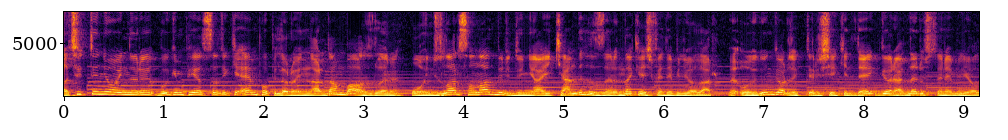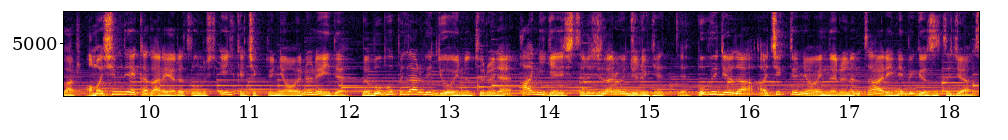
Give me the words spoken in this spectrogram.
Açık dünya oyunları bugün piyasadaki en popüler oyunlardan bazıları. Oyuncular sanal bir dünyayı kendi hızlarında keşfedebiliyorlar ve uygun gördükleri şekilde görevler üstlenebiliyorlar. Ama şimdiye kadar yaratılmış ilk açık dünya oyunu neydi? Ve bu popüler video oyunu türüne hangi geliştiriciler öncülük etti? Bu videoda açık dünya oyunlarının tarihine bir göz atacağız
